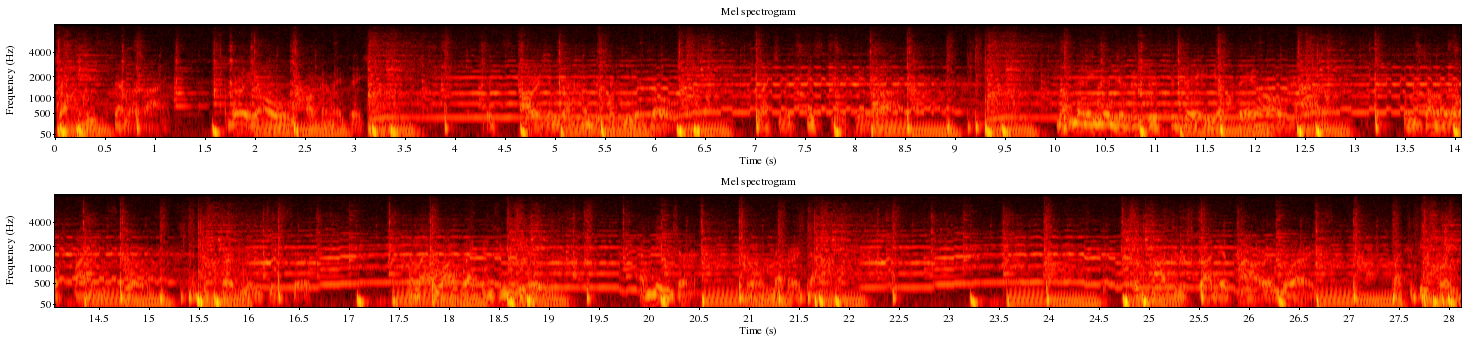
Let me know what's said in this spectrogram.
Japanese samurai, a very old organization. Its origins are hundreds of years old. Much of its history has been lost. Not many ninjas exist today, yet they all have indomitable fighting skills and superb ninjutsu. No matter what weapons you use, a ninja will never die. It's hard to describe their power in words, to be brief,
